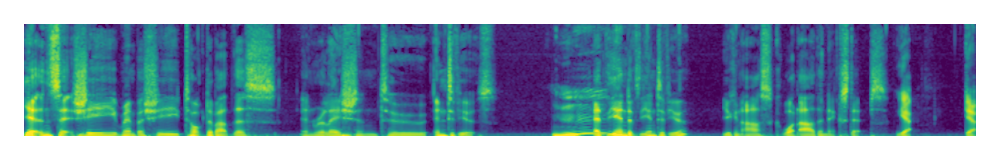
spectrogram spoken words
Yeah, and so she remember she talked about this in relation to interviews. うーん At the end of the interview, you can ask, What are the next steps? Yeah. Yeah.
